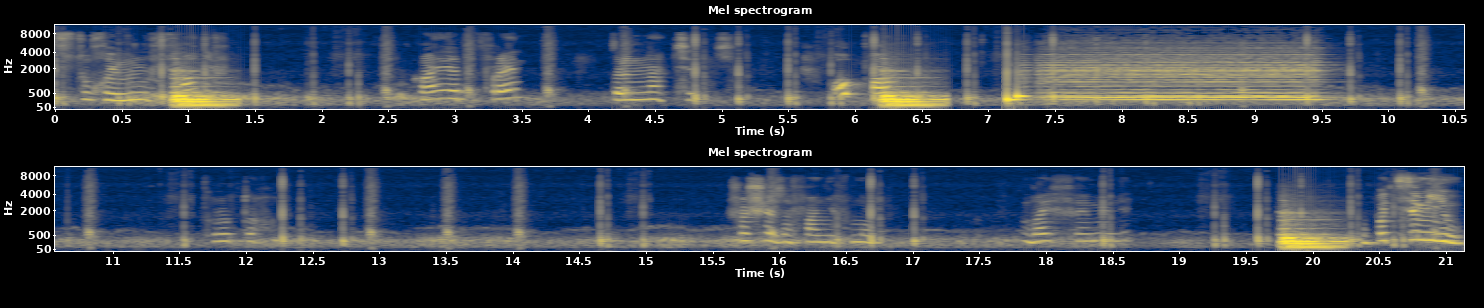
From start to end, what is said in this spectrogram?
Слухай, мене фанів. Fire Friend 13. Опа. Ще за фанів може? By Family. Купить сім'ю.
